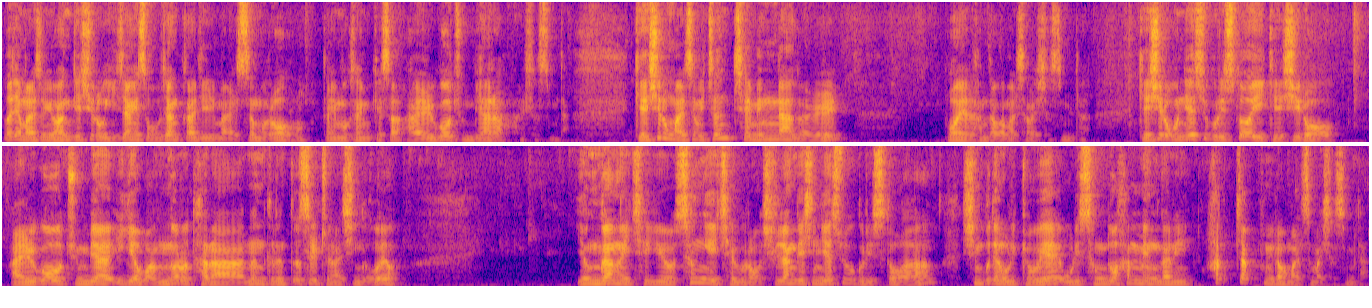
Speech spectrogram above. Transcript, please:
어제 말씀 요한계시록 2장에서 5장까지 말씀으로 담임 목사님께서 알고 준비하라 하셨습니다. 계시록 말씀이 전체 맥락을 보아야 한다고 말씀하셨습니다. 계시록은 예수 그리스도의 계시로 알고 준비하 이게 왕노릇하라는 그런 뜻을 전하신 거고요. 영광의 책이요 성리의 책으로 신랑 되신 예수 그리스도와 신부된 우리 교회 우리 성도 한 명 간의 합작품이라고 말씀하셨습니다.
